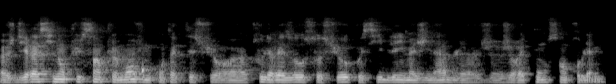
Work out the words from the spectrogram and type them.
je dirais sinon plus simplement, vous me contactez sur tous les réseaux sociaux possibles et imaginables. Je réponds sans problème.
